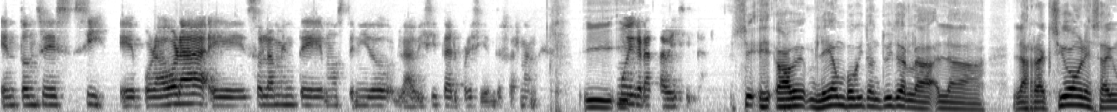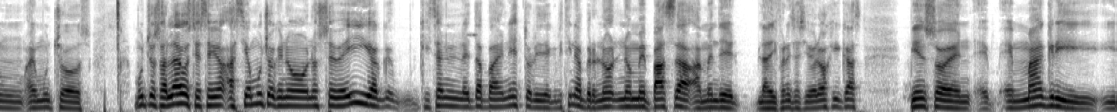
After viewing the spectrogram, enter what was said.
Entonces, sí, eh, por ahora eh, solamente hemos tenido la visita del presidente Fernández. Y, Muy grata visita. Sí, eh, a ver, leía un poquito en Twitter la, la, las reacciones, hay, un, hay muchos muchos halagos, y hacía, mucho que no, no se veía, quizá en la etapa de Néstor y de Cristina, pero no, no me pasa, a menos de las diferencias ideológicas, pienso en, en Macri y,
